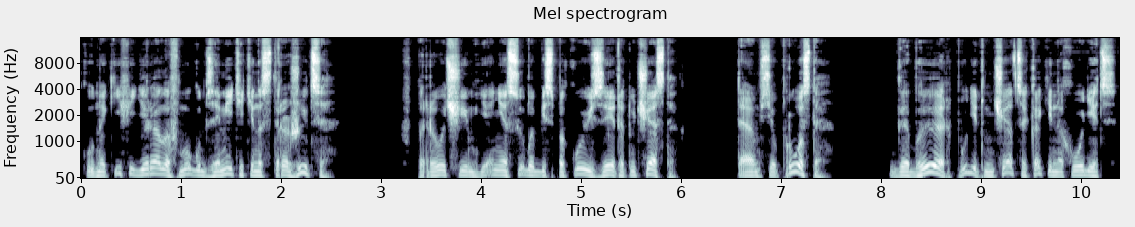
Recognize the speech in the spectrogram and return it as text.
Кунаки федералов могут заметить и насторожиться. Впрочем, я не особо беспокоюсь за этот участок. Там все просто. ГБР будет мчаться, как и находец.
